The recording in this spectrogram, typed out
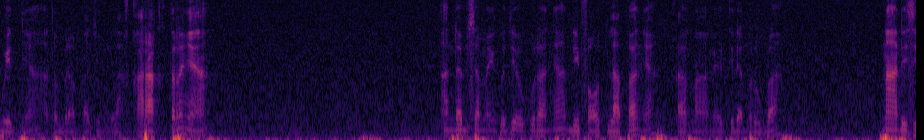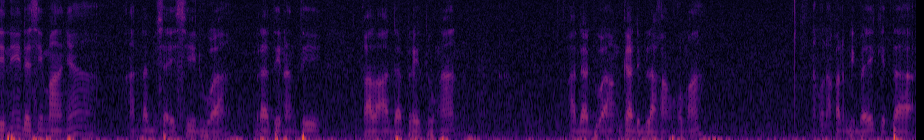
widthnya atau berapa jumlah karakternya anda bisa mengikuti ukurannya default 8 ya karena ini tidak merubah. Nah, di sini desimalnya Anda bisa isi 2, berarti nanti kalau ada perhitungan ada dua angka di belakang koma. Namun akan lebih baik kita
